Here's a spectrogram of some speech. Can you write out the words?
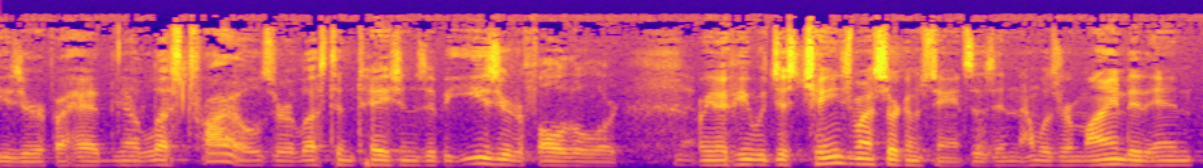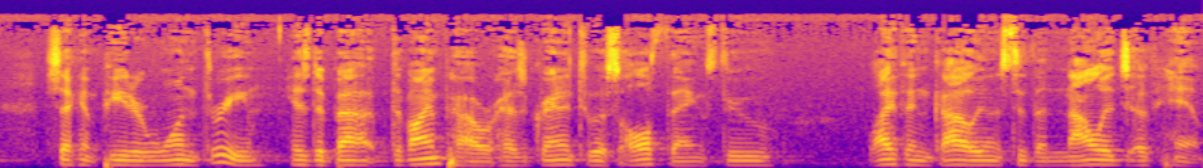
easier. If I had, you know, less trials or less temptations, it'd be easier to follow the Lord. Yeah. Or, you know, if he would just change my circumstances. And I was reminded in 2 Peter 1 3, his divine power has granted to us all things through life and godliness through the knowledge of him.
